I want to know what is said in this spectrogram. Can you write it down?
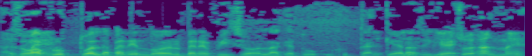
Al eso va a fluctuar dependiendo del beneficio ¿verdad? Que, tú, que usted quiera. Así Y- que, eso es al mes.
